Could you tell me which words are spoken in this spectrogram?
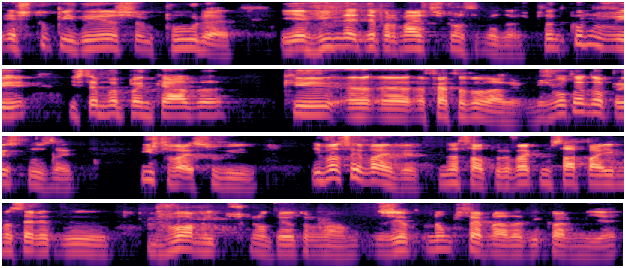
é, estupidez pura e é vinda ainda para mais dos consumidores. Portanto, como vê, isto é uma pancada que a, a, afeta toda a gente. Mas voltando ao preço do azeite, isto vai subir. E você vai ver nessa altura vai começar para aí uma série de, de vómitos, que não tem outro nome, de gente que não percebe nada de economia,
